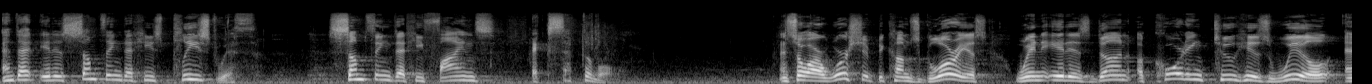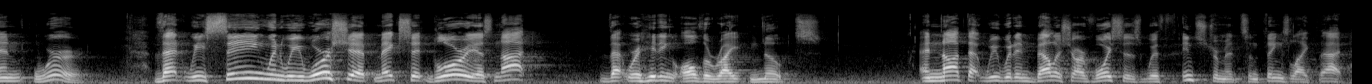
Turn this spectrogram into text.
and that it is something that He's pleased with, something that He finds acceptable. And so our worship becomes glorious when it is done according to His will and word. That we sing when we worship makes it glorious, not that we're hitting all the right notes and not that we would embellish our voices with instruments and things like that,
